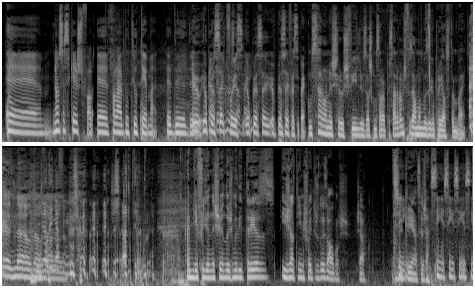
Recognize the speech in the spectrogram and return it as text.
Uh, não sei se queres fal uh, falar do teu tema. De, de eu, eu pensei que foi assim, eu pensei, eu pensei foi assim, bem, começaram a nascer os filhos, eles começaram a pensar, vamos fazer uma música para eles também. Uh, não, não. já não, tinha não, filhos. já tinha. A minha filha nasceu em 2013 e já tínhamos feito os dois álbuns, já. Sim. de criança já. Sim, sim, sim, sim.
